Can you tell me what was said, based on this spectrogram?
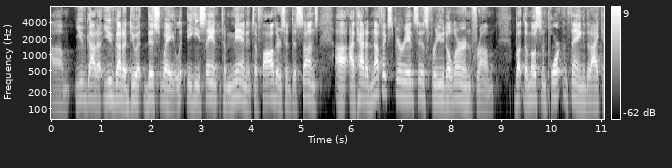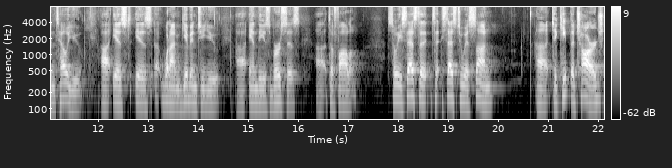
Um, you've got you've to do it this way. He's saying to men and to fathers and to sons, uh, I've had enough experiences for you to learn from, but the most important thing that I can tell you uh, is, is uh, what I'm giving to you uh, in these verses uh, to follow. So he says to, to says to his son uh, to keep the charge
